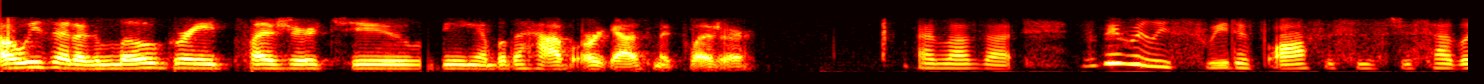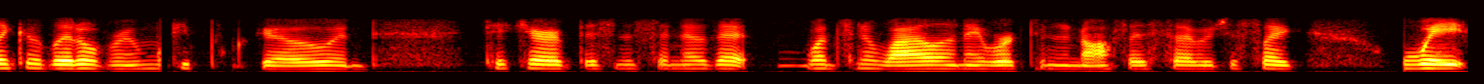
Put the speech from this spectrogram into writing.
always at a low grade pleasure to being able to have orgasmic pleasure. I love that. It would be really sweet if offices just had like a little room where people could go and take care of business i know that once in a while and i worked in an office i would just like wait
